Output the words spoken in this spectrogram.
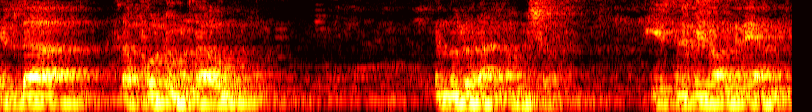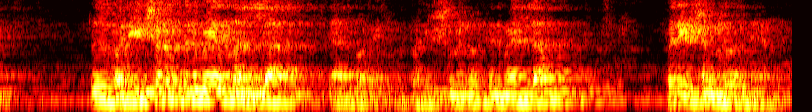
എല്ലാ സപ്പോർട്ടും ഉണ്ടാവും എന്നുള്ളൊരു ആത്മവിശ്വാസം. ഈ സിനിമയും അങ്ങനെയാണ്. ഇതൊരു പരീക്ഷണ സിനിമ എന്നല്ല ഞാൻ പറയുന്നത്. പരീക്ഷണങ്ങൾ സിനിമയെല്ലാം പരീക്ഷണങ്ങൾ തന്നെയാണ്.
